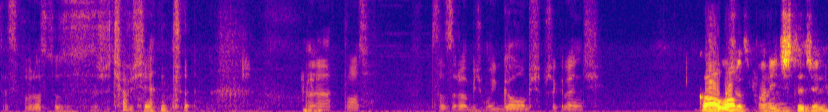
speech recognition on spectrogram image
To jest po prostu z życia wzięte. Ech, Boże. Co zrobić? Mój gołąb się przekręci. Goło. Może odpalić tydzień.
